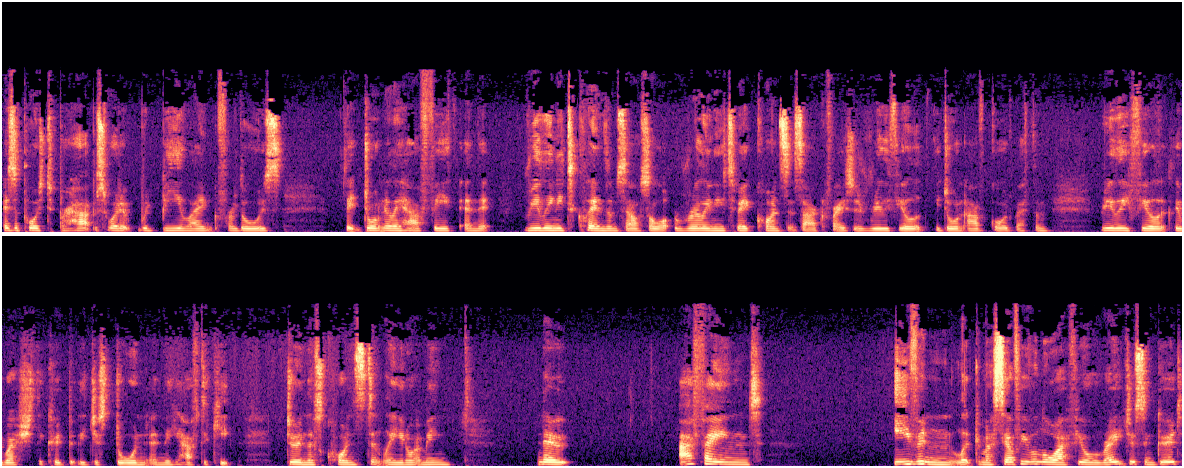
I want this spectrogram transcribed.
as opposed to perhaps what it would be like for those that don't really have faith and that really need to cleanse themselves a lot, really need to make constant sacrifices, really feel like they don't have God with them, really feel like they wish they could, but they just don't, and they have to keep doing this constantly, you know what I mean? Now, I find even like myself, even though I feel righteous and good,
